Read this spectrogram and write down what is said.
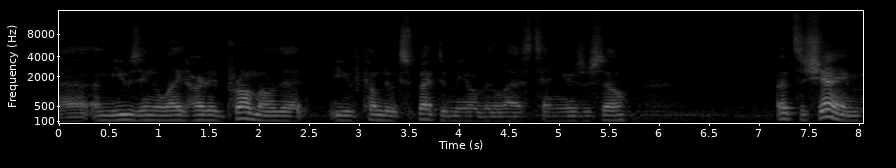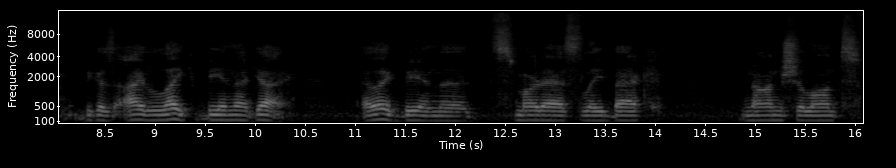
uh, amusing, lighthearted promo that you've come to expect of me over the last 10 years or so. It's a shame because I like being that guy. I like being the smart-ass, laid-back, nonchalant,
